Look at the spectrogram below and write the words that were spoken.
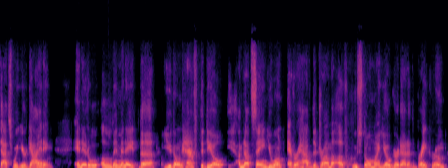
that's what you're guiding and it'll eliminate the you don't have to deal i'm not saying you won't ever have the drama of who stole my yogurt out of the break room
